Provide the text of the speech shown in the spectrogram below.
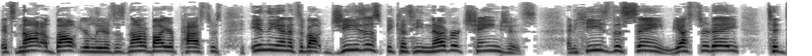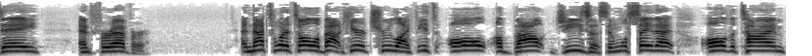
It's not about your leaders. It's not about your pastors. In the end, it's about Jesus because he never changes. And he's the same yesterday, today, and forever. And that's what it's all about here at True Life. It's all about Jesus. And we'll say that all the time.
